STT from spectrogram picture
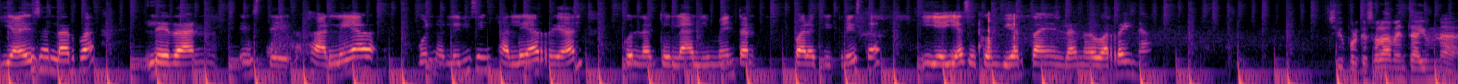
Y a esa larva le dan este jalea, bueno, le dicen jalea real con la que la alimentan para que crezca y ella se convierta en la nueva reina. Sí, porque solamente hay una,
